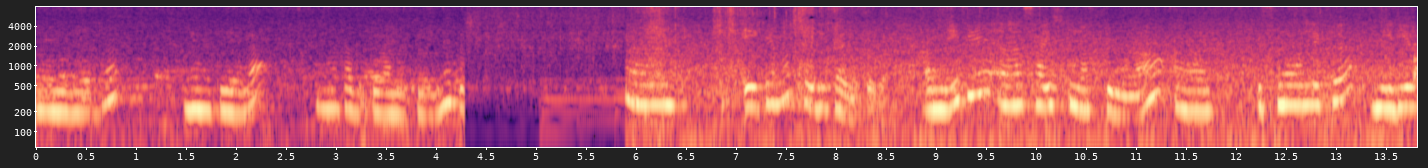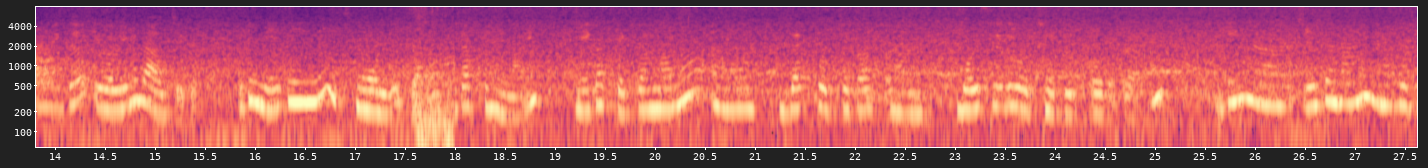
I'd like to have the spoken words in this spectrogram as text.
මේ විදිහට මෙහෙම තියලා මෙහෙම තද කරන්න තියෙන්නේ. ඒකෙම පොඩි සයිස් එක. මේකේ සයිස් තුනක් තිබුණා. ස්මෝල් එක, මීඩියම් එක, ඒ වගේම ලාර්ජ් එක. ඉතින් මේ තියෙන්නේ ස්මෝල් එක. ඒකත් එහෙමයි. මේකත් එක්ක මම බ්ලැක් වොච් එකක් බොයිස් ලගේ වොච් එකක් ඕඩර් කරා. ඉතින් ඒක නම් එනකොට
